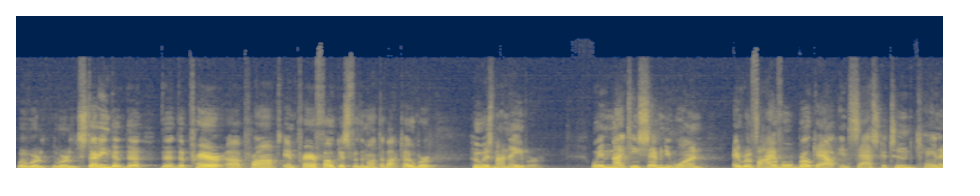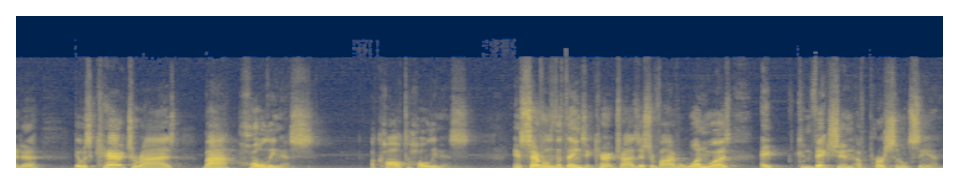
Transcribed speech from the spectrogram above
where we're, we're studying the, the, the, the prayer uh, prompt and prayer focus for the month of October Who is My Neighbor? Well, in 1971, a revival broke out in Saskatoon, Canada that was characterized by holiness a call to holiness. And several of the things that characterized this revival one was a conviction of personal sin.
